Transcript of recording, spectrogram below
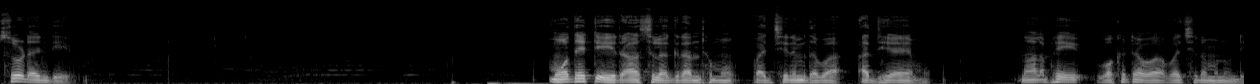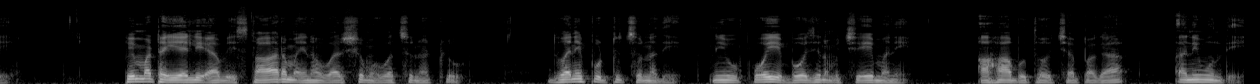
చూడండి. మొదటి రాసుల గ్రంథము పద్దెనిమిదవ అధ్యాయము నలభై ఒకటవ వచనము నుండి. పిమ్మట ఏలియా విస్తారమైన వర్షము వచ్చునట్లు ధ్వని పుట్టుచున్నది. నీవు పోయి భోజనము చేయమని అహాబుతో చెప్పగా అని ఉంది.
